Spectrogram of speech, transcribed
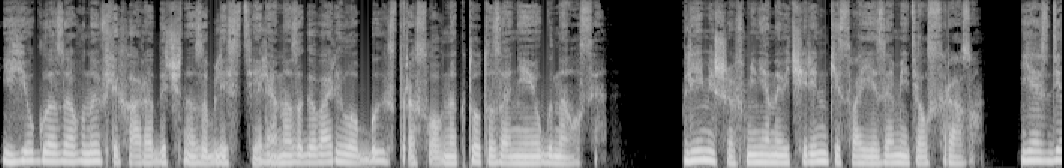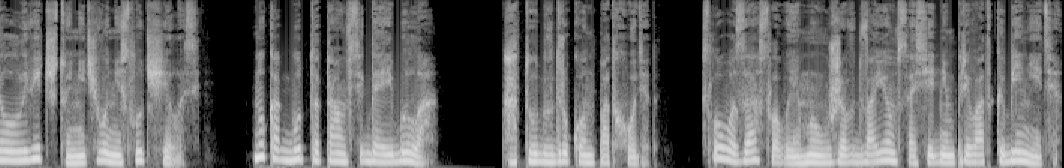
Ее глаза вновь лихорадочно заблестели, она заговорила быстро, словно кто-то за ней угнался. Лемешев меня на вечеринке своей заметил сразу. Я сделала вид, что ничего не случилось. Ну, как будто там всегда и была. А тут вдруг он подходит. Слово за слово, и мы уже вдвоем в соседнем приват-кабинете.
